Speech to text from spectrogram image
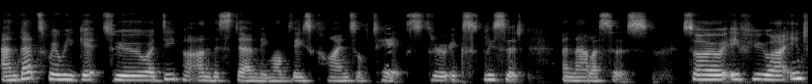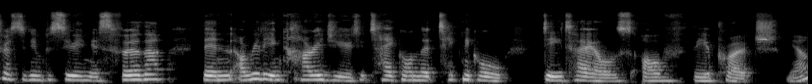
And that's where we get to a deeper understanding of these kinds of texts through explicit analysis. So if you are interested in pursuing this further, then I really encourage you to take on the technical details of the approach, yeah?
